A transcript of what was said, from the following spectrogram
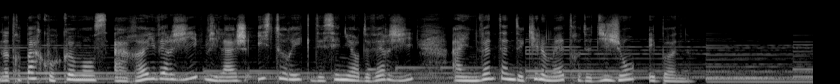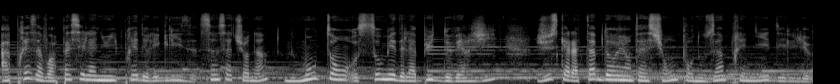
Notre parcours commence à Reuil-Vergy, village historique des seigneurs de Vergy, à une vingtaine de kilomètres de Dijon et Bonne. Après avoir passé la nuit près de l'église Saint-Saturnin, nous montons au sommet de la butte de Vergy jusqu'à la table d'orientation pour nous imprégner des lieux.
